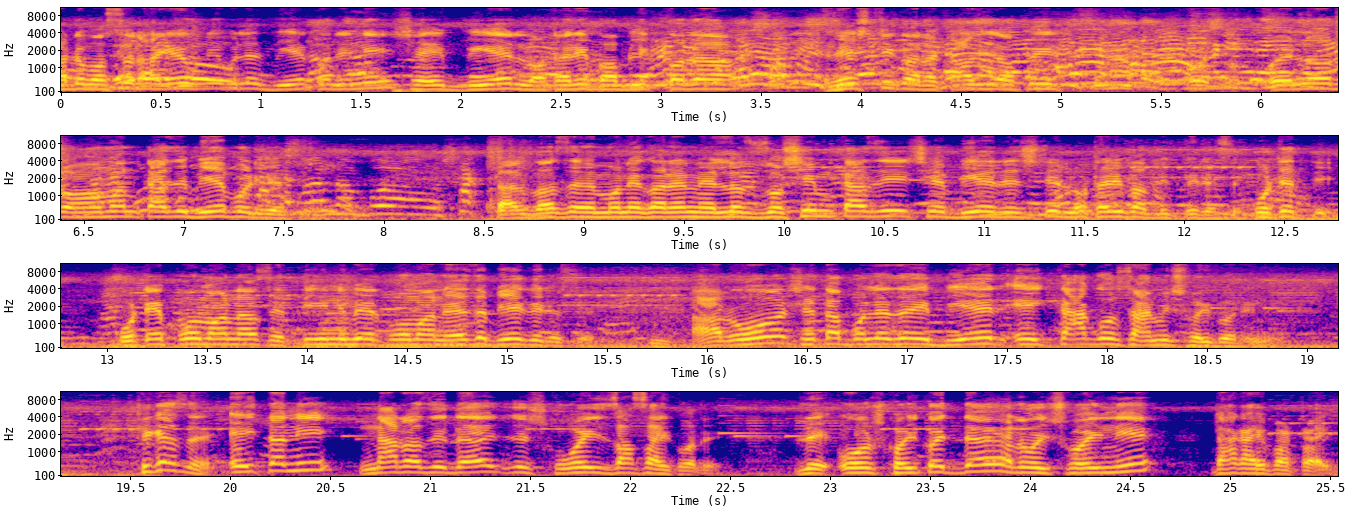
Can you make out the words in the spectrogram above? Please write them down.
আট বছর আগে উনি বলে বিয়ে করেনি, সেই বিয়ে লটারি পাবলিক করা, রেজিস্ট্রি করা, কাজী অফিস হইল রহমান কাজী বিয়ে পড়িয়েছে। তার পাশে মনে করেন হলো জসিম কাজী, সে বিয়ে রেজিস্ট্রি লটারি পাবলিক করেছে কোর্টেতে কোর্টে প্রমাণ আছে, তিন বিয়ের প্রমাণ হয়েছে, বিয়ে করেছে। আর ও সেটা বলে যে বিয়ের এই কাগজ আমি সই করিনি। ঠিক আছে? এইটা নিয়ে নারাজি দেয় যে সই যাচাই করে, যে ও সই করে দেয় আর ওই সই নিয়ে ঢাকায় পাঠায়।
